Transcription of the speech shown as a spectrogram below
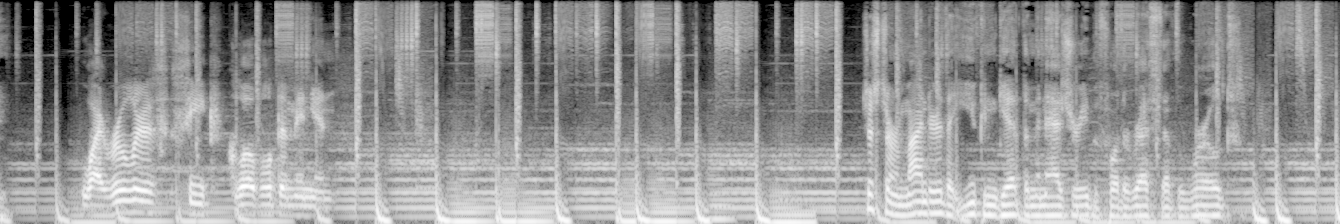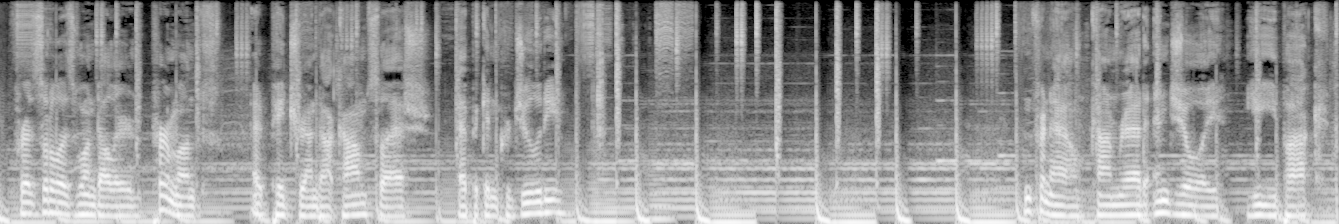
Why Rulers Seek Global Dominion. Just a reminder that you can get the menagerie before the rest of the world for as little as $1 per month at patreon.com slash epic incredulity. And for now, comrade, enjoy, ye epoch.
